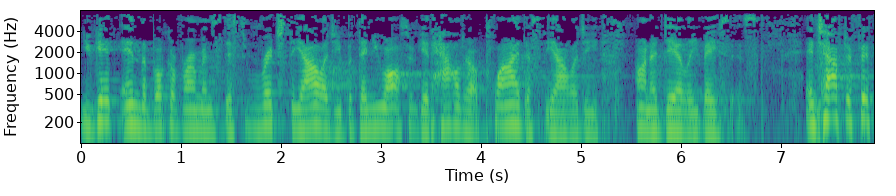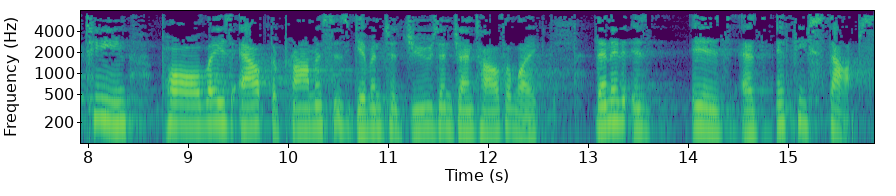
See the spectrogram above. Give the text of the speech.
you get in the book of Romans this rich theology, but then you also get how to apply this theology on a daily basis. In chapter 15, Paul lays out the promises given to Jews and Gentiles alike. Then it is, is as if he stops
